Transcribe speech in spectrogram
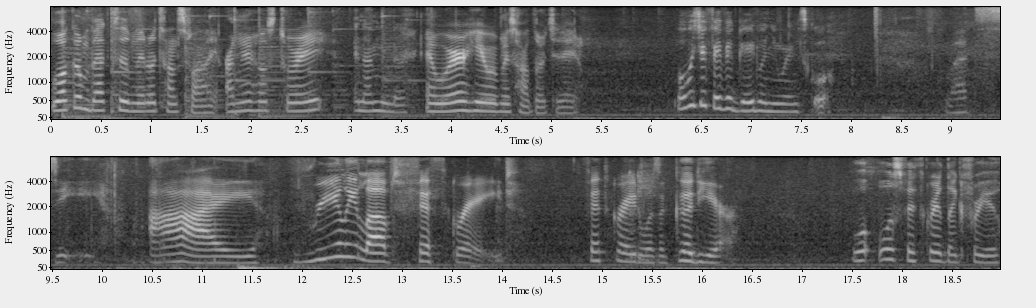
Welcome back to Middletown Spy. I'm your host, Tori, And I'm Muna. and we're here with Miss Hodler today. What was your favorite grade when you were in school? Let's see. I really loved fifth grade. Fifth grade was a good year. What was fifth grade like for you?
